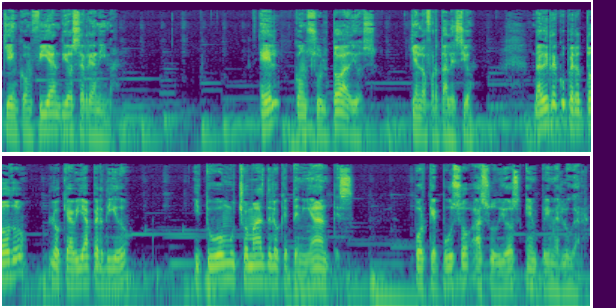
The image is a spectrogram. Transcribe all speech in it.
quien confía en Dios se reanima. Él consultó a Dios, quien lo fortaleció. David recuperó todo lo que había perdido y tuvo mucho más de lo que tenía antes, porque puso a su Dios en primer lugar.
